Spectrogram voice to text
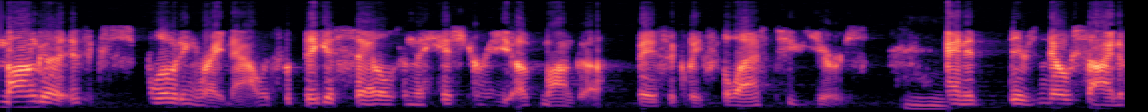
manga is exploding right now. It's the biggest sales in the history of manga, basically, for the last two years. Mm. And it, there's no sign of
